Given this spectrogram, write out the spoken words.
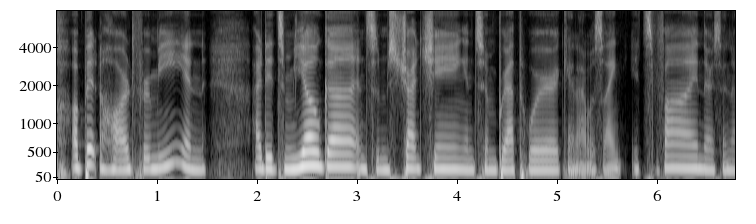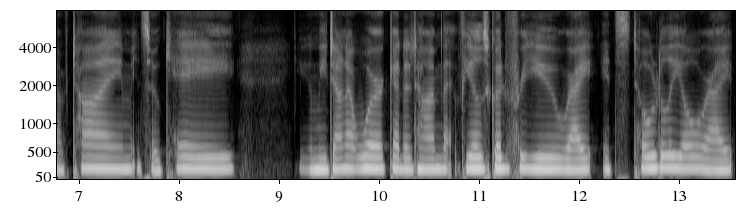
a bit hard for me. And I did some yoga and some stretching and some breath work. And I was like, it's fine. There's enough time. It's okay. You can be done at work at a time that feels good for you, right? It's totally all right.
